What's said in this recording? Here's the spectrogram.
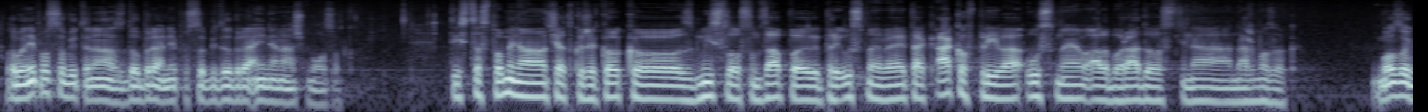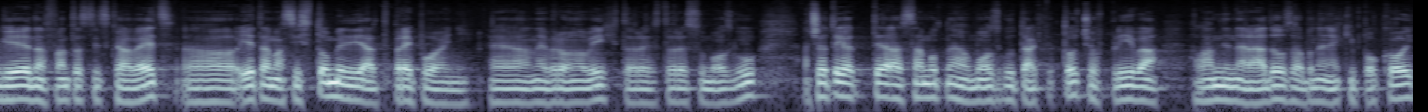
Lebo nepôsobí to na nás dobré a nepôsobí dobré aj na náš mozog. Ty si to spomínal na začiatku, že koľko zmyslov som zapojil pri úsmeve, tak ako vplýva úsmev alebo radosť na náš mozog? Mozog je jedna fantastická vec. Eh, je tam asi 100 miliard prepojení eh, neurónových, ktoré, ktoré sú mozgu. A čo týka teda samotného mozgu, tak to, čo vplýva hlavne na radosť alebo na nejaký pokoj,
